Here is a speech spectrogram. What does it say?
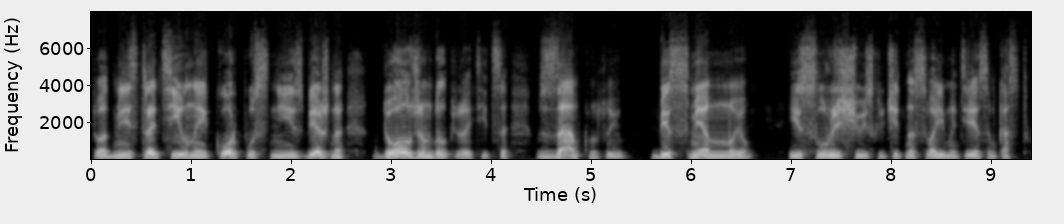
то административный корпус неизбежно должен был превратиться в замкнутую, бессменную и служащую исключительно своим интересам касту.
